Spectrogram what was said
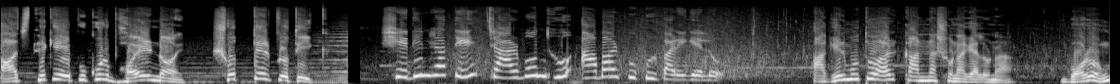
আজ থেকে এ পুকুর ভয়ের নয় সত্যের প্রতীক। সেদিন রাতে চার বন্ধু আবার পুকুর পাড়ে গেল। আগের মতো আর কান্না শোনা গেল না। বরং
